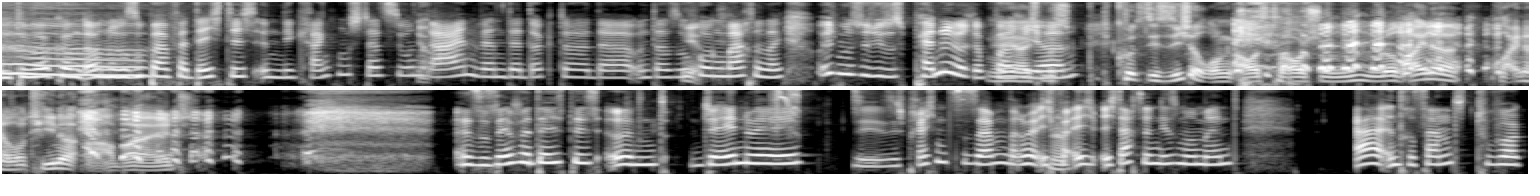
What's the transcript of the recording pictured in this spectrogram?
und Tuvok kommt auch noch super verdächtig in die Krankenstation Ja. rein, während der Doktor da Untersuchungen macht und sagt, oh, ich muss hier dieses Panel Ja, reparieren. ja, ich muss kurz die Sicherung austauschen. Hm, reine, reine Routinearbeit. Also sehr verdächtig und Janeway, sie, sie sprechen zusammen darüber. Ich, Ja. ich, ich dachte in diesem Moment, ah, interessant, Tuvok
